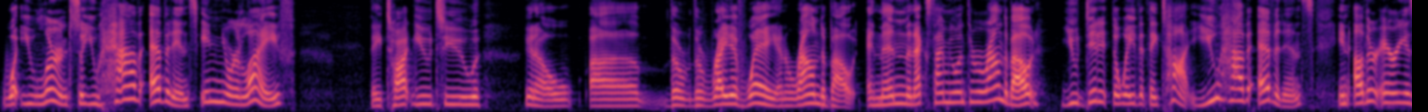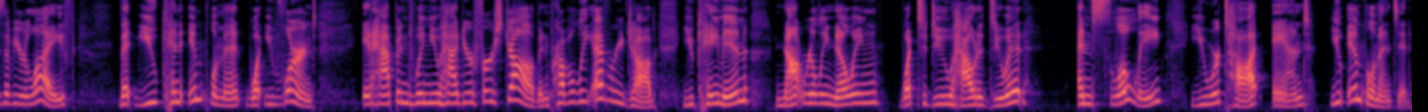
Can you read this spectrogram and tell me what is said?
what you learned. So you have evidence in your life. They taught you to, you know, uh, the the right of way and a roundabout, and then the next time you went through a roundabout, you did it the way that they taught. You have evidence in other areas of your life that you can implement what you've learned. It happened when you had your first job, and probably every job. You came in not really knowing what to do, how to do it, and slowly you were taught and you implemented.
